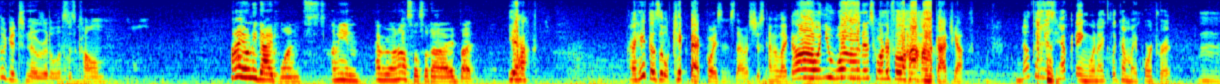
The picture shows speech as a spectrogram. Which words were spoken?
right. So good to know Riddleless is calm. I only died once. I mean, everyone else also died, but Yeah. I hate those little kickback poisons, though. It's just kind of like, oh, and you won. It's wonderful. Ha ha. Gotcha. Nothing is happening when I click on my portrait. Mm.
